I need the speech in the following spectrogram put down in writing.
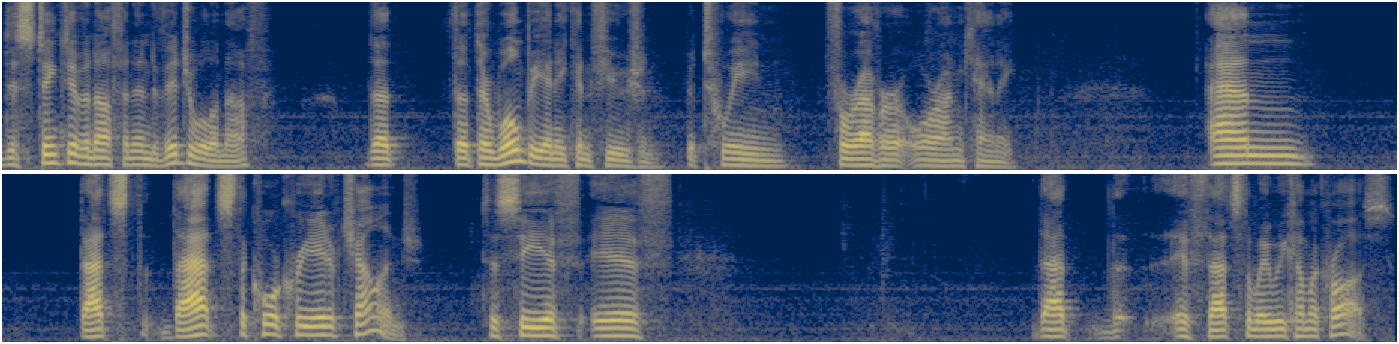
distinctive enough and individual enough that, that there won't be any confusion between forever or uncanny. And that's, that's the core creative challenge to see if, if, that, if that's the way we come across.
